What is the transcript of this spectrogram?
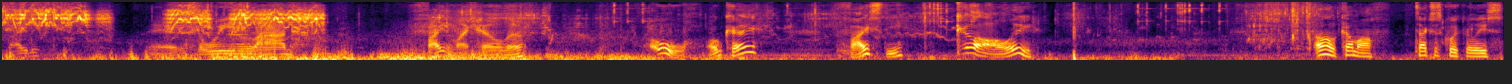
Excited. Yeah, just a wee lad. Fighting like hell though. Oh, okay. Feisty. Golly. Oh, come off. Texas quick release.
